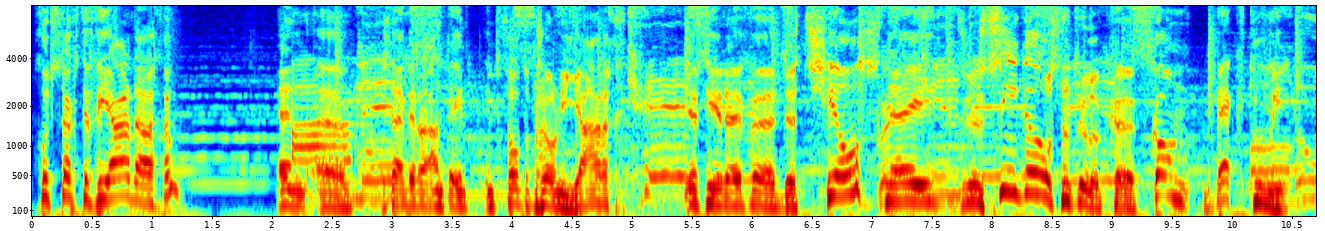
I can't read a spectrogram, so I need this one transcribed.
Goed, straks de verjaardagen. En we zijn weer aan het interessante personen jarig. Eerst hier even de Chills. Nee, de Seagulls natuurlijk. come back to me.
